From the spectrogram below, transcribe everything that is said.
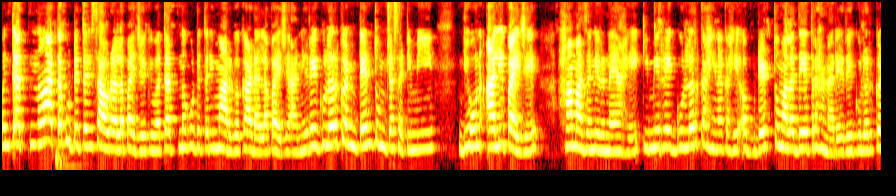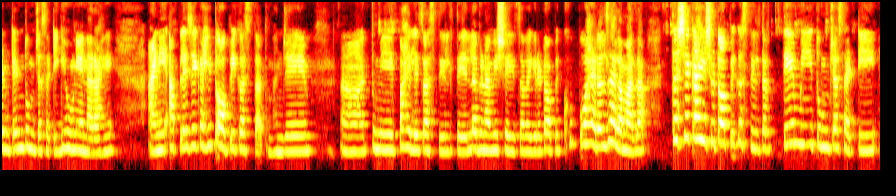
पण त्यातनं आता कुठेतरी सावरायला पाहिजे किंवा त्यातनं कुठेतरी मार्ग काढायला पाहिजे आणि रेग्युलर कंटेंट तुमच्यासाठी मी घेऊन आली पाहिजे हा माझा निर्णय आहे की मी रेग्युलर काही ना काही अपडेट तुम्हाला देत राहणार आहे. रेग्युलर कंटेंट तुमच्यासाठी घेऊन येणार आहे. आणि आपले जे काही टॉपिक असतात म्हणजे तुम्ही पाहिलेच असतील ते लग्नाविषयीचा वगैरे टॉपिक खूप व्हायरल झाला माझा. तसे काहीशे टॉपिक असतील तर ते मी तुमच्यासाठी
